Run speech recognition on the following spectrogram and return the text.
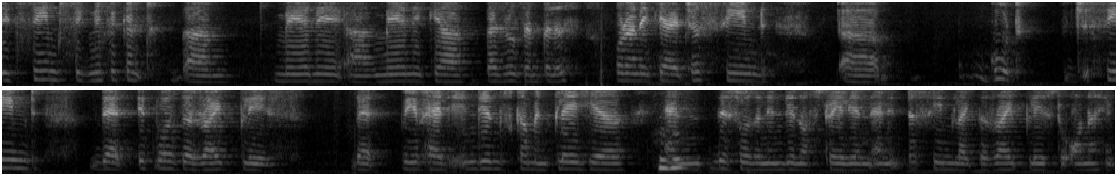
it seemed significant mayor ਨੇ ਮੇਅਰ ਨੇ ਕਿਹਾ ਬੈਜ਼ਲ ਜ਼ੈਂਪਲਸ ਉਹਨਾਂ ਨੇ ਕਿਹਾ it just seemed good, just seemed that it was the right place that we've had indians come and play here and this was an indian australian and it just seemed like the right place to honor him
